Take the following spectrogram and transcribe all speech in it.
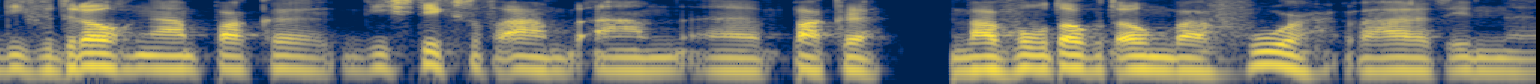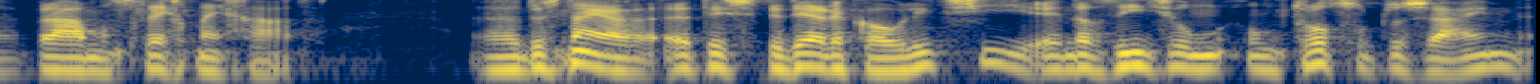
die verdroging aanpakken, die stikstof aanpakken. maar bijvoorbeeld ook het openbaar vervoer, waar het in Brabant slecht mee gaat. Dus nou ja, het is de derde coalitie en dat is niet om, om trots op te zijn.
